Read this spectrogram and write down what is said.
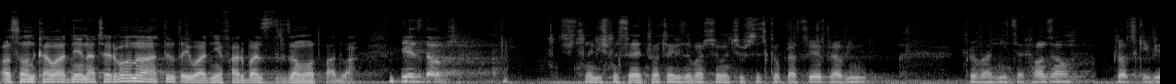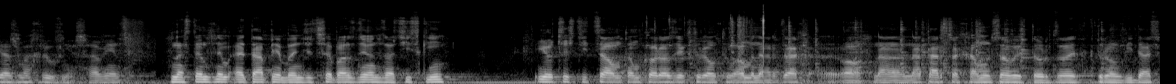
Osłonka ładnie na czerwono, a tutaj ładnie farba z rdzą odpadła. Jest dobrze. Wcisnęliśmy sobie tłoczek, zobaczymy czy wszystko pracuje. Prawi... Prowadnice chodzą, klocki w jarzmach również, a więc w następnym etapie będzie trzeba zdjąć zaciski i oczyścić całą tą korozję, którą tu mamy na rdzach, o, na, na tarczach hamulcowych, to którą widać,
